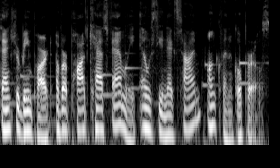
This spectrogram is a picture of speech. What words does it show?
Thanks for being part of our podcast family, and we'll see you next time on Clinical Pearls.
